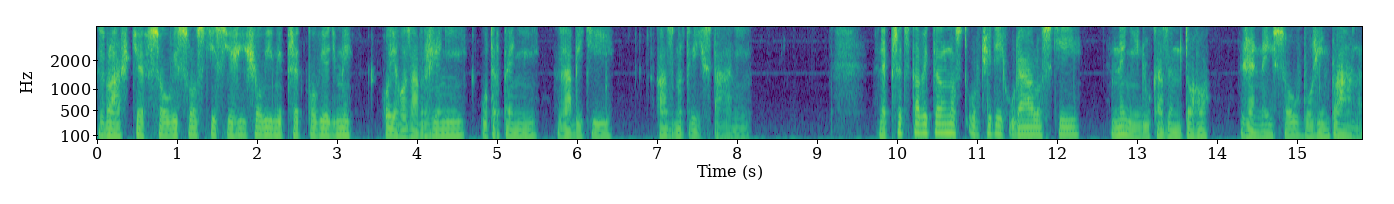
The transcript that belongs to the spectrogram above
Zvláště v souvislosti s Ježíšovými předpověďmi o jeho zavržení, utrpení, zabití a zmrtvých stání. Nepředstavitelnost určitých událostí není důkazem toho, že nejsou v božím plánu.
